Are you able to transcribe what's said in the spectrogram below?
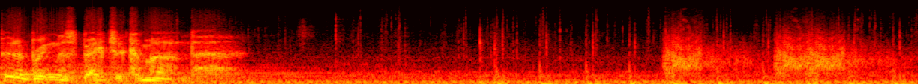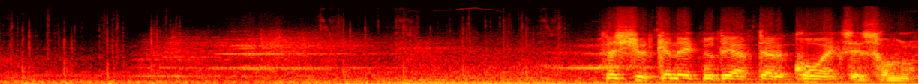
Better bring this back to command. This should connect with the data core access hall.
